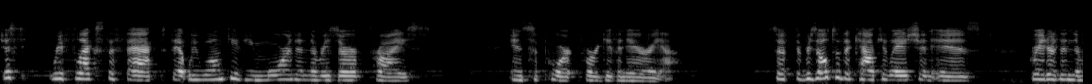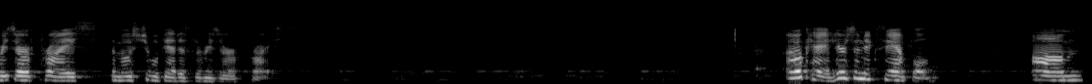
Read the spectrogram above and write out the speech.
just reflects the fact that we won't give you more than the reserve price in support for a given area. So if the result of the calculation is greater than the reserve price, the most you will get is the reserve price. Okay, here's an example. Um,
